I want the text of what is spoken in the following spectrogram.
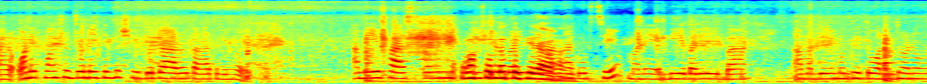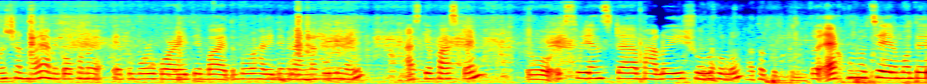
আর অনেক মাংসের জন্যই কিন্তু সিদ্ধটা আরও তাড়াতাড়ি হয়। আমি ফার্স্ট টাইম অনুষ্ঠান বাড়ি রান্না করছি মানে বিয়ে বাড়ি বা আমাদের মধ্যে তো অনেক ধরনের অনুষ্ঠান হয়। আমি কখনো এত বড় কড়াইতে বা এত বড় হাঁড়িতে আমি রান্না করি নাই। আজকে ফার্স্ট টাইম তো এক্সপিরিয়েন্সটা ভালোই শুরু হলো। তো এখন হচ্ছে এর মধ্যে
